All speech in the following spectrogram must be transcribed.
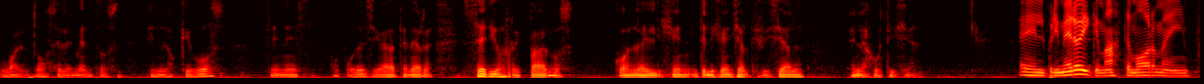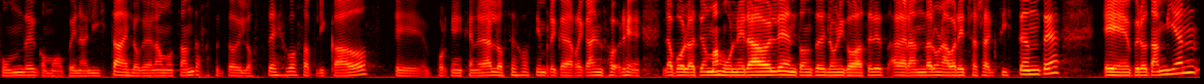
o dos elementos en los que vos tenés o podés llegar a tener serios reparos con la inteligencia artificial en la justicia? El primero y que más temor me infunde como penalista es lo que hablamos antes respecto de los sesgos aplicados, eh, porque en general los sesgos siempre recaen sobre la población más vulnerable, entonces lo único que va a hacer es agrandar una brecha ya existente, eh, pero también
